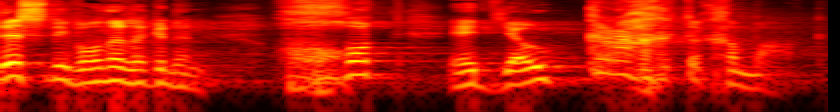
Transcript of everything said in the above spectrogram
dis die wonderlike ding. God het jou kragtig gemaak.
